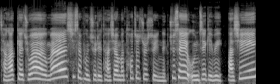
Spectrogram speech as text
장악해 줘야만 시세 분출이 다시 한번 터져줄 수 있는 추세의 움직임이 다시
